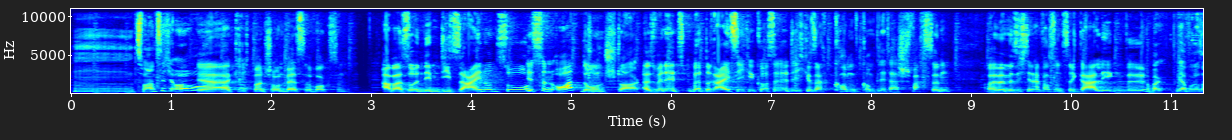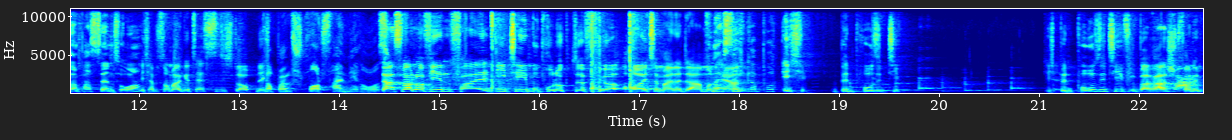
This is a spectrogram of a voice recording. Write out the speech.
Mm, 20 Euro? Ja, kriegt man schon bessere Boxen. Aber so in dem Design und so ist in Ordnung. Schon stark. Also wenn er jetzt über 30 gekostet hätte, hätte ich gesagt, komm, kompletter Schwachsinn. Aber wenn man sich den einfach so ins Regal legen will, Aber ja, woran passt der ins Ohr? ich habe es nochmal getestet, ich glaube nicht. Beim Sport fallen mir raus. Das waren auf jeden Fall die Temu-Produkte für heute, meine Damen und Herren. nicht kaputt. Ich bin positiv. Ich bin positiv 蓝 überrascht 牙 von dem.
